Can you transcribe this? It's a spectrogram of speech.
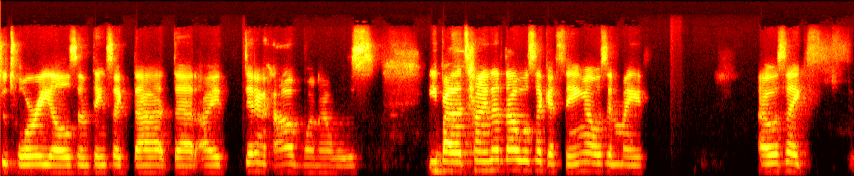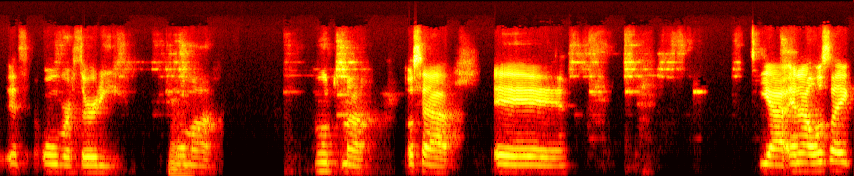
tutorials and things like that that I didn't have when I was. By the time that that was like a thing, I was in my, I was like, it's over 30. Mm. más. Mucho. O sea, eh, yeah, and I was like,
